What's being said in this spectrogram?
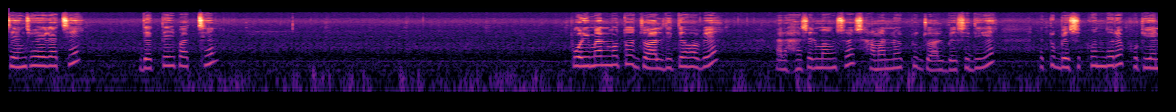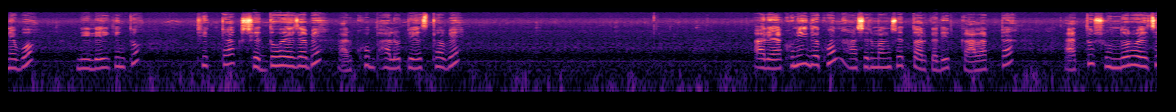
চেঞ্জ হয়ে গেছে। দেখতেই পাচ্ছেন। পরিমাণ মতো জল দিতে হবে আর হাঁসের মাংস সামান্য একটু জল বেশি দিয়ে একটু বেশিক্ষণ ধরে ফুটিয়ে নেব। নিলেই কিন্তু ঠিকঠাক সেদ্ধ হয়ে যাবে আর খুব ভালো টেস্ট হবে। আর এখনই দেখুন হাঁসের মাংসের তরকারির কালারটা এত সুন্দর হয়েছে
